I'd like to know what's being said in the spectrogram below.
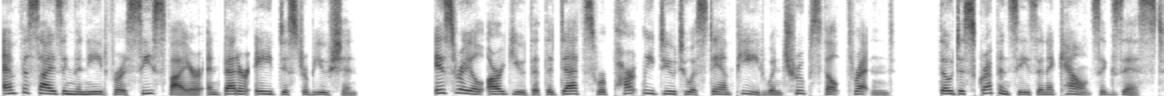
emphasizing the need for a ceasefire and better aid distribution. Israel argued that the deaths were partly due to a stampede when troops felt threatened, though discrepancies in accounts exist.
